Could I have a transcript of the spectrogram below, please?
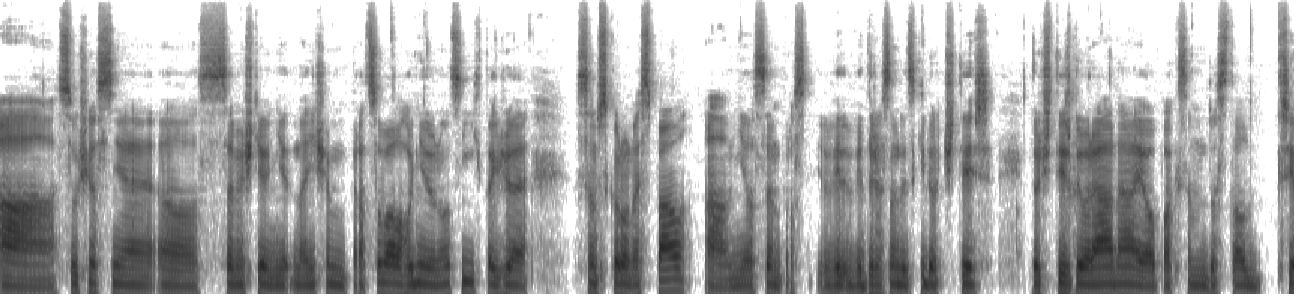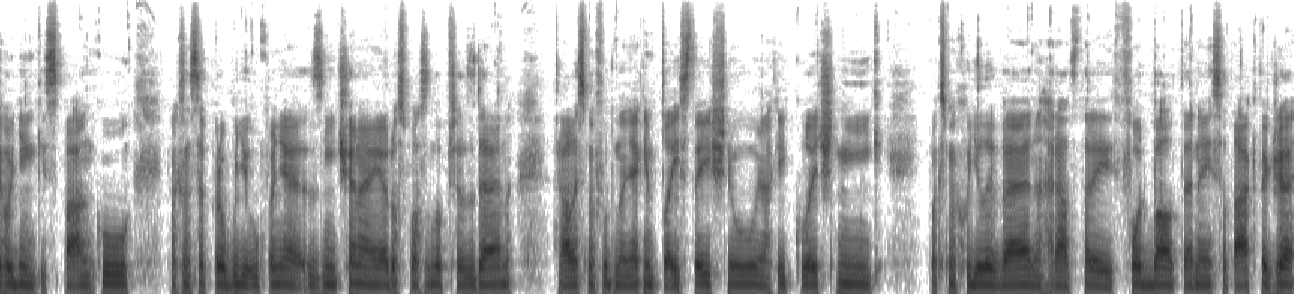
a současně uh, jsem ještě na něčem pracoval hodně do nocích, takže jsem skoro nespal a měl jsem prostě, vydržel jsem vždycky do čtyř, do čtyř do rána, jo, pak jsem dostal tři hodinky spánku, pak jsem se probudil úplně zničený a dospal jsem to přes den. Hráli jsme furt na nějakém Playstationu, nějaký kulečník, pak jsme chodili ven hrát tady fotbal, tenis a tak, takže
